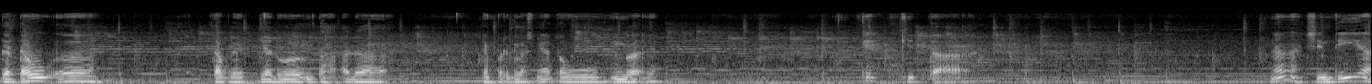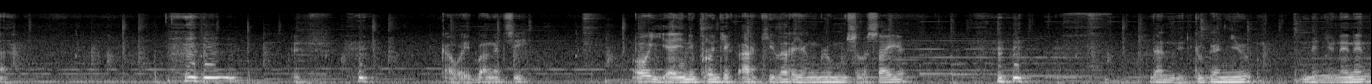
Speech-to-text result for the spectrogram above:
Gak tahu eh, tablet jadul entah ada temper glassnya atau enggak ya. Oke kita nah Cynthia. Kawai banget sih oh iya ini project art killer yang belum selesai ya. Dan itu Ganyu Ganyu Nenen.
